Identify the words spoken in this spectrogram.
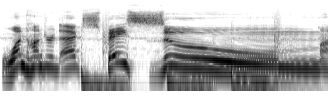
100x space zoom.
